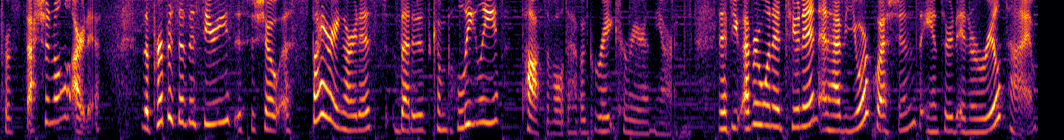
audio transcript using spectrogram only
professional artists. The purpose of this series is to show aspiring artists that it is completely possible to have a great career in the arts. And if you ever want to tune in and have your questions answered in real time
